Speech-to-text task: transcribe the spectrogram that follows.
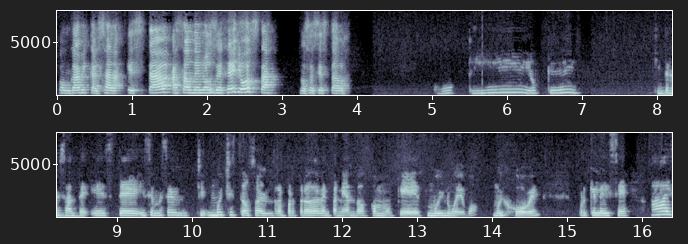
Con Gaby Calzada. Está, hasta donde los dejé yo está. No sé si estaba. Ok, ok. Qué interesante. Este, y se me hace muy chistoso el reportero de Ventaneando, como que es muy nuevo, muy joven, porque le dice, ay,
